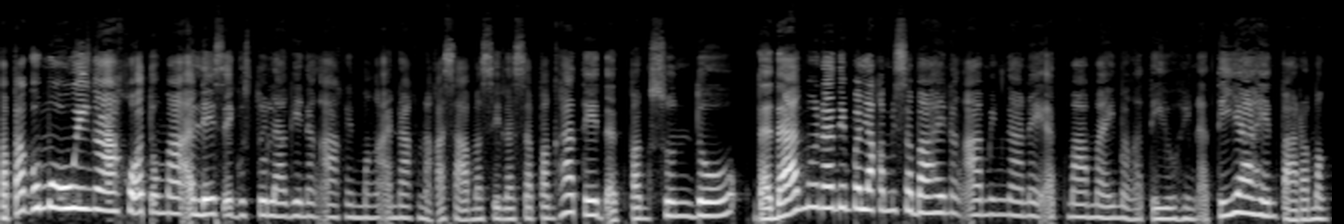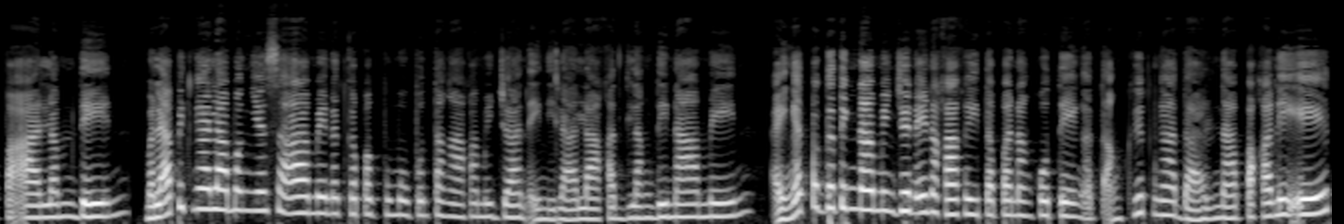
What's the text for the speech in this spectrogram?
Kapag umuwi nga ako at umaalis ay gusto lagi ng aking mga anak na kasama sila sa paghatid at pagsundo. Dadaan muna din pala kami sa bahay ng aming nanay at mama ay mga tiyuhin at tiyahin para magpaalam din. Malapit nga lamang yan sa amin at kapag pumupunta nga kami dyan ay nilalakad lang din namin. Ay nga't pagdating namin dyan ay nakakita pa ng kuting at ang cute cute nga dahil napakaliit.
